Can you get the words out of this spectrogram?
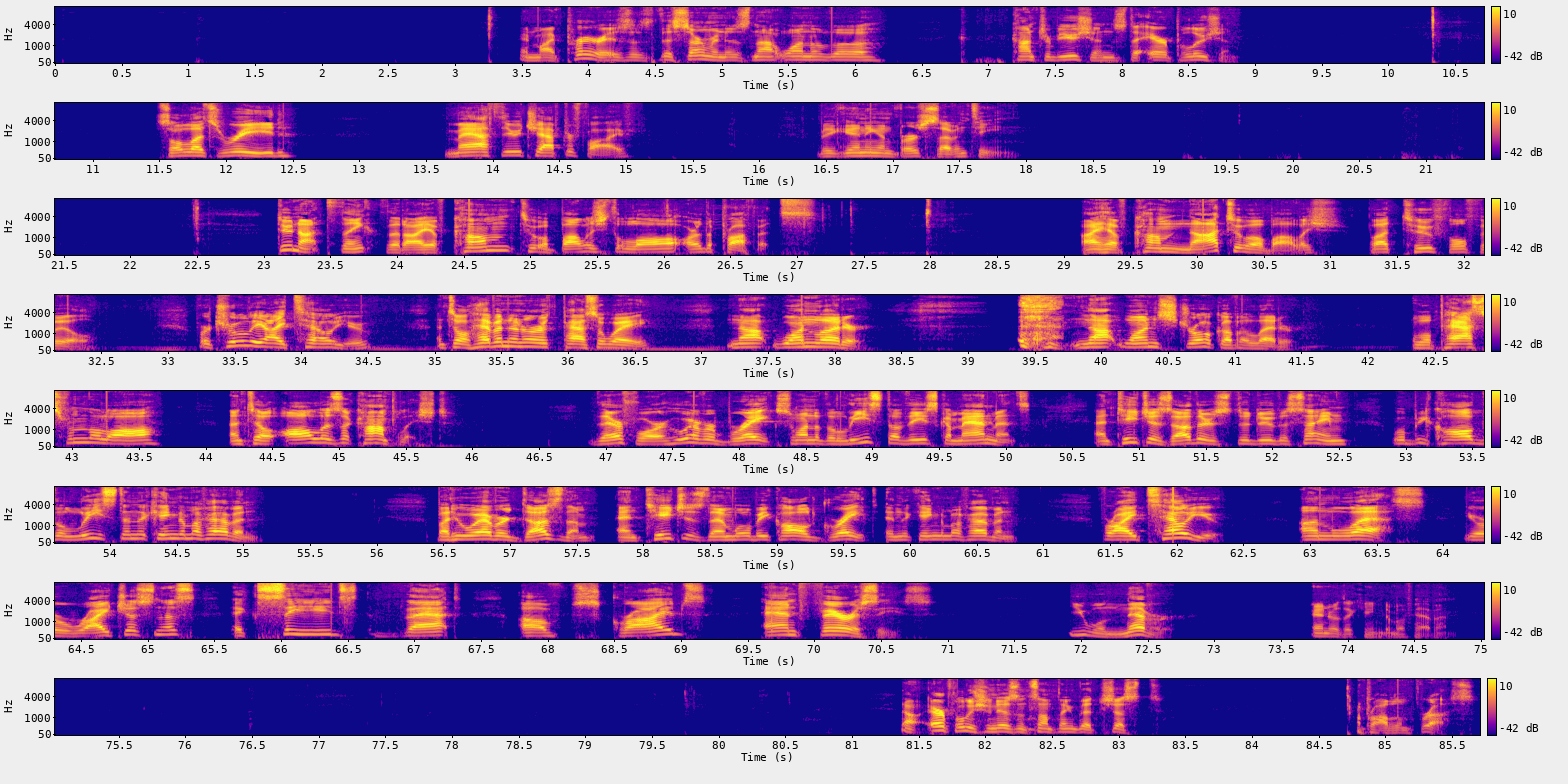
And my prayer is, is this sermon is not one of the contributions to air pollution. So let's read Matthew chapter 5, beginning in verse 17. Do not think that I have come to abolish the law or the prophets. I have come not to abolish, but to fulfill. For truly I tell you, until heaven and earth pass away, not one letter, not one stroke of a letter will pass from the law until all is accomplished. Therefore, whoever breaks one of the least of these commandments and teaches others to do the same, will be called the least in the kingdom of heaven. But whoever does them and teaches them will be called great in the kingdom of heaven. For I tell you, unless your righteousness exceeds that of scribes and Pharisees, you will never enter the kingdom of heaven. Now, air pollution isn't something that's just a problem for us.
